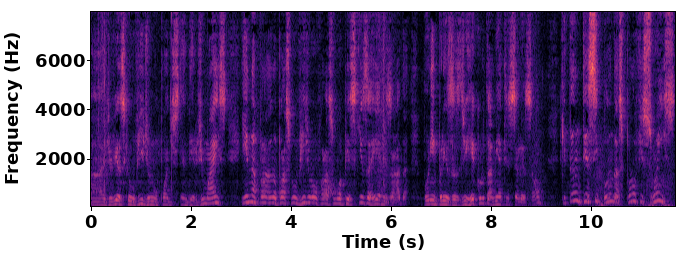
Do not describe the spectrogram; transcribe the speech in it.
Ah, de vez que o vídeo não pode estender demais. E na, no próximo vídeo eu vou falar sobre uma pesquisa realizada por empresas de recrutamento e seleção que estão antecipando as profissões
